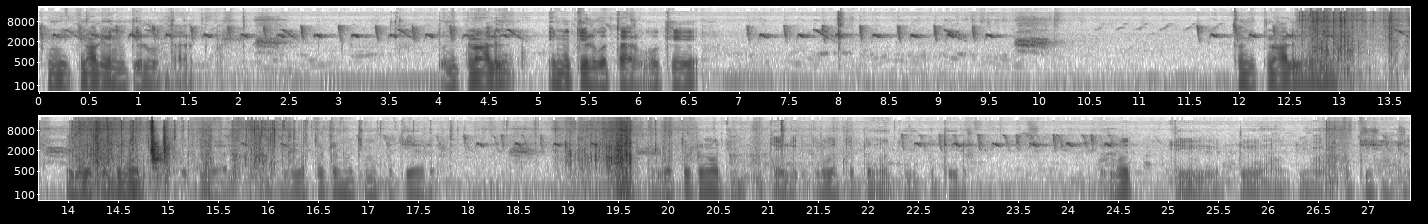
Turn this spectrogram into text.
தொண்ணூற்றி நாலு எண்ணூற்றி எழுபத்தாறு தொண்ணூற்றி நாலு எண்ணூற்றி எழுபத்தாறு ஓகே. தொண்ணூற்றி நாலு இருபத்தெட்டு நூற்றி முப்பத்தி ஏழு இருபத்தெட்டு நூற்றி முப்பத்தி ஏழு இருபத்தெட்டு நூற்றி முப்பத்தேழு இருபத்தெட்டு நூற்றி முப்பத்தேழு. இருபத்தி எட்டு நூற்றி முப்பத்தி ஏழு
